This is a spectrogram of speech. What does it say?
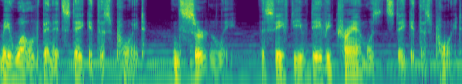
may well have been at stake at this point, and certainly the safety of David Cram was at stake at this point.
